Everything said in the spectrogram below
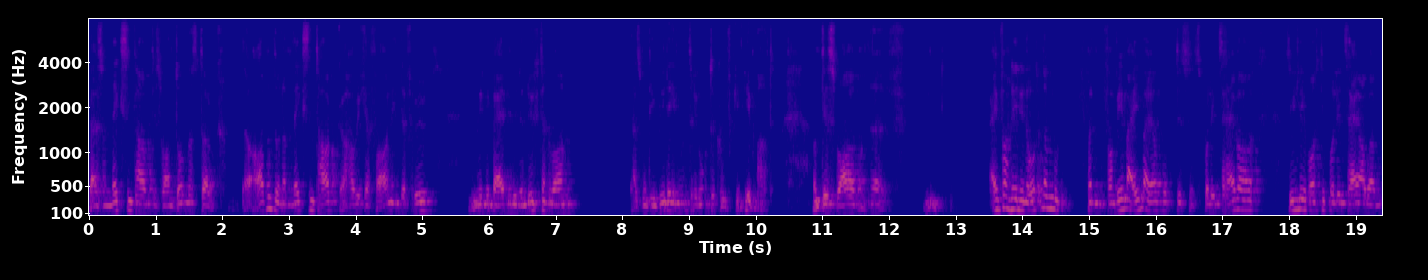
dass am nächsten Tag, das war am Donnerstagabend, und am nächsten Tag habe ich erfahren in der Früh, wie die beiden wieder nüchtern waren, dass man die wieder in unsere Unterkunft gegeben hat. Und das war äh, einfach nicht in Ordnung, von, von wem auch immer, ja, ob das jetzt Polizei war, sicherlich war es die Polizei, aber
